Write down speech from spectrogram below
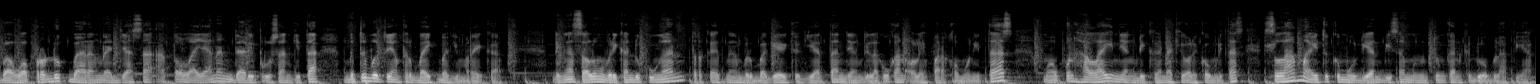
bahwa produk barang dan jasa atau layanan dari perusahaan kita betul-betul yang terbaik bagi mereka dengan selalu memberikan dukungan terkait dengan berbagai kegiatan yang dilakukan oleh para komunitas maupun hal lain yang dikehendaki oleh komunitas selama itu kemudian bisa menguntungkan kedua belah pihak.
